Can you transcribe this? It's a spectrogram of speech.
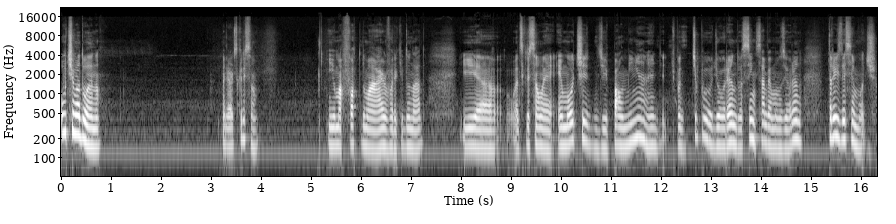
Última do ano. Melhor descrição. E uma foto de uma árvore aqui do nada. E a, a descrição é emote de palminha, né? De, tipo, tipo de orando assim, sabe? A mãozinha orando. Três desse emote.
